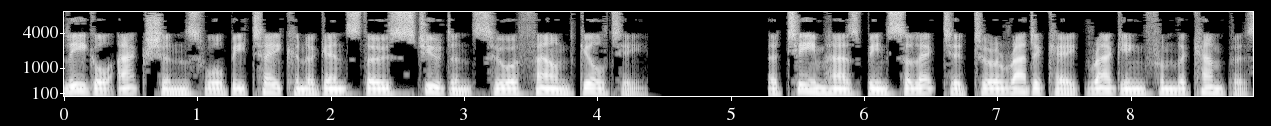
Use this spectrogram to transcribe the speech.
Legal actions will be taken against those students who are found guilty. A team has been selected to eradicate ragging from the campus.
